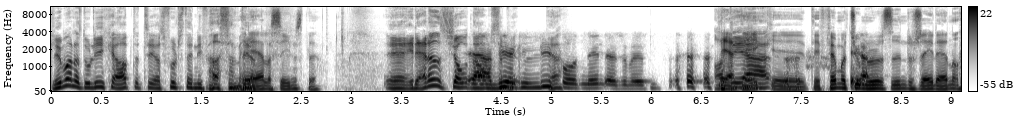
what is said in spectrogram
glimrende, du lige kan opdatere os fuldstændig fast som med det der. allerseneste. Øh, et andet sjovt jeg navn. har som vi- virkelig lige ja. fået den ind, sms'en. Og ja, det, det, er ikke, øh, det er 25 Ja. minutter siden, du sagde det andet.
